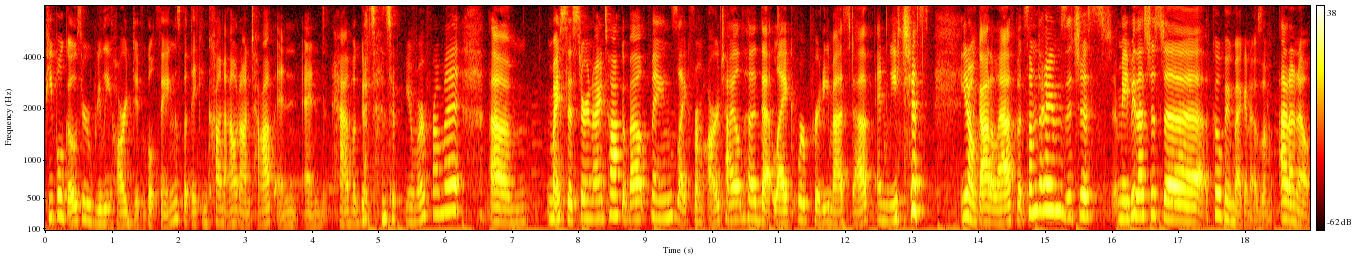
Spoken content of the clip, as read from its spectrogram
people go through really hard difficult things but they can come out on top and and have a good sense of humor from it um, my sister and I talk about things like from our childhood that like were pretty messed up and we just you don't gotta laugh but sometimes it's just maybe that's just a coping mechanism I don't know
